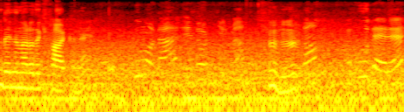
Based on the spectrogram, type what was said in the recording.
Modelin aradaki farkı ne? Bu model e, 420. Hı hı. Bu da UDR.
